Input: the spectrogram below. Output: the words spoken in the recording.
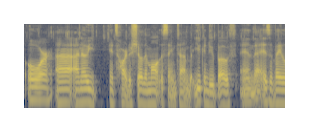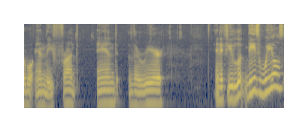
or uh, I know it's hard to show them all at the same time but you can do both and that is available in the front and the rear. And if you look these wheels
